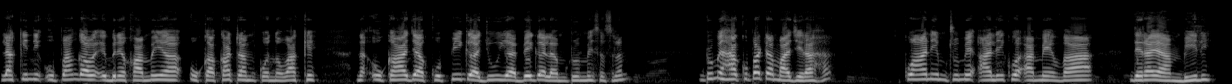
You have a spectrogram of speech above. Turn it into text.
lakini upanga wa ibni kamia ukakata mkono wake na ukaja kupiga juu ya bega la mtume saa salam mtume hakupata majeraha kwani mtume alikuwa amevaa deraya mbili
